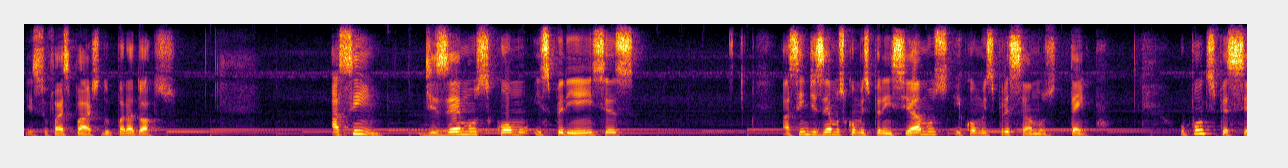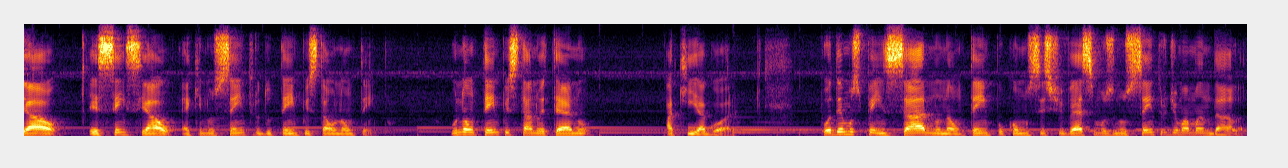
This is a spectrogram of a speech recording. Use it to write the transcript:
Isso faz parte do paradoxo. Assim, dizemos como experiências Assim dizemos como experienciamos e como expressamos tempo. O ponto especial, essencial, é que no centro do tempo está o não tempo. O não tempo está no eterno aqui e agora. Podemos pensar no não tempo como se estivéssemos no centro de uma mandala.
